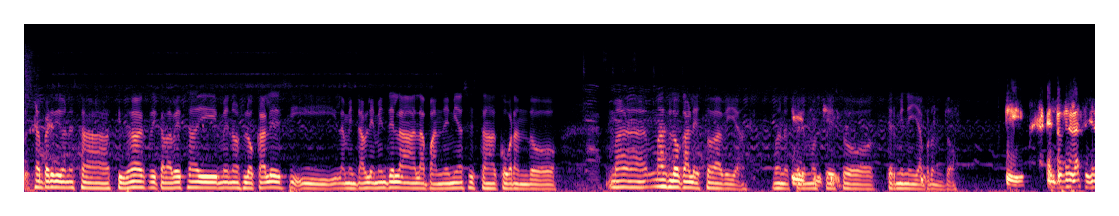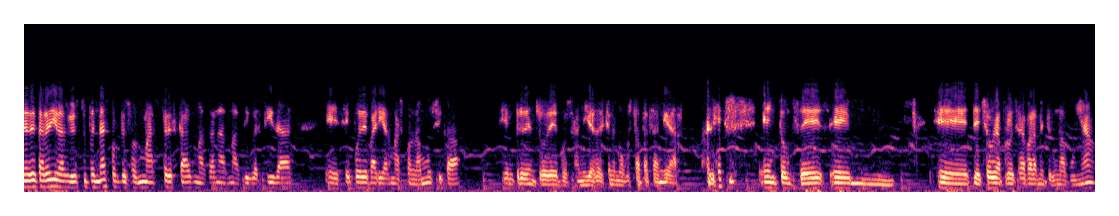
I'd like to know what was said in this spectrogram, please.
se ha, perdido en esta ciudad, de cada vez hay menos locales y, lamentablemente la, pandemia se está cobrando más, locales todavía. Bueno, esperemos que esto termine ya pronto. Sí, entonces las sesiones de tarde yo las veo estupendas porque son más frescas, más ganas, más divertidas, eh, se puede variar más con la música, siempre dentro de, pues a mí ya que no me gusta pachanguear, ¿vale? Entonces, eh, eh, de hecho, voy a aprovechar para meter una cuña.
